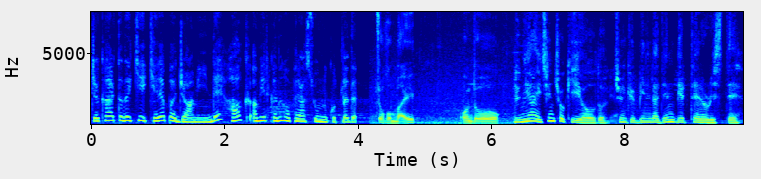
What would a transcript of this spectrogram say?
Jakarta'daki Kelapa Camii'nde halk Amerika'nın operasyonunu kutladı. cukup baik untuk Dünya için çok iyi oldu. Çünkü Bin Laden bir teröristti.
